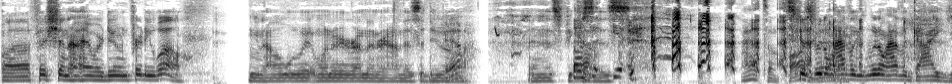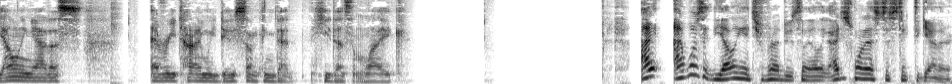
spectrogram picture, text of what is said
uh, Fish and I were doing pretty well. You know, when we were running around as a duo, Yeah. and it's because That's because we don't have a we don't have a guy yelling at us every time we do something that he doesn't like. I I wasn't yelling at you for not doing something. Like I just wanted us to stick together.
